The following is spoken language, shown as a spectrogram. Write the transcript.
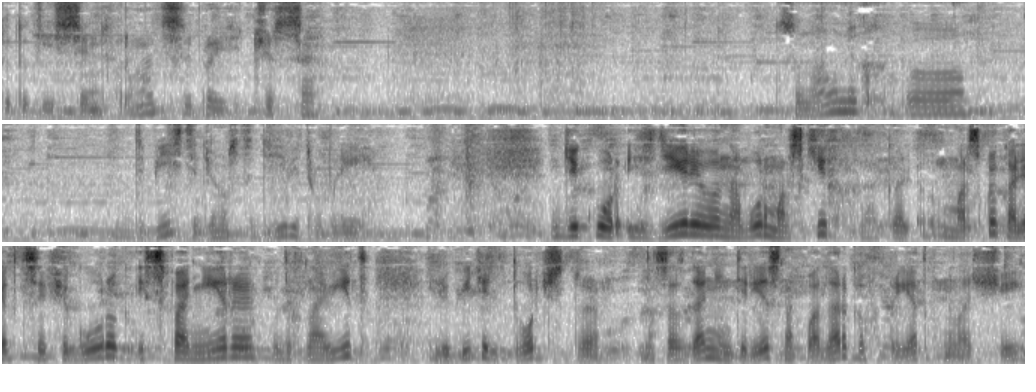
Тут, тут есть вся информация про эти часы. Цена у них э, 299 рублей. Декор из дерева, набор морских, морской коллекции фигурок из фанеры вдохновит любителей творчества на создание интересных подарков и приятных мелочей.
